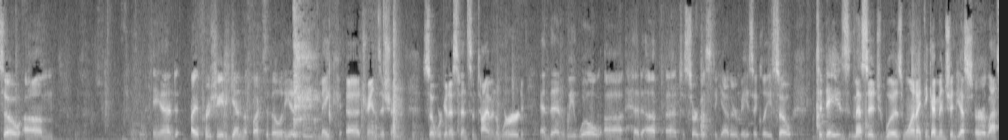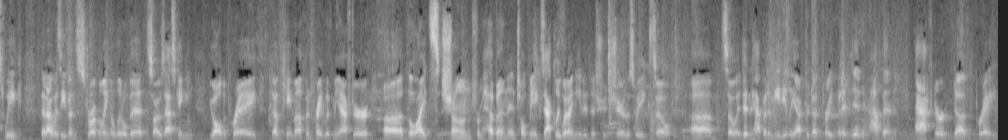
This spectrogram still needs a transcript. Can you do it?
so, um, and I appreciate again the flexibility as we make a transition. So we're going to spend some time in the Word, and then we will uh, head up uh, to service together, basically. So today's message was one I think I mentioned yes or last week that I was even struggling a little bit. So I was asking you all to pray. Doug came up and prayed with me after. Uh, the lights shone from heaven and told me exactly what I needed to sh- share this week. So, um, so it didn't happen immediately after Doug prayed, but it did happen after Doug prayed.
